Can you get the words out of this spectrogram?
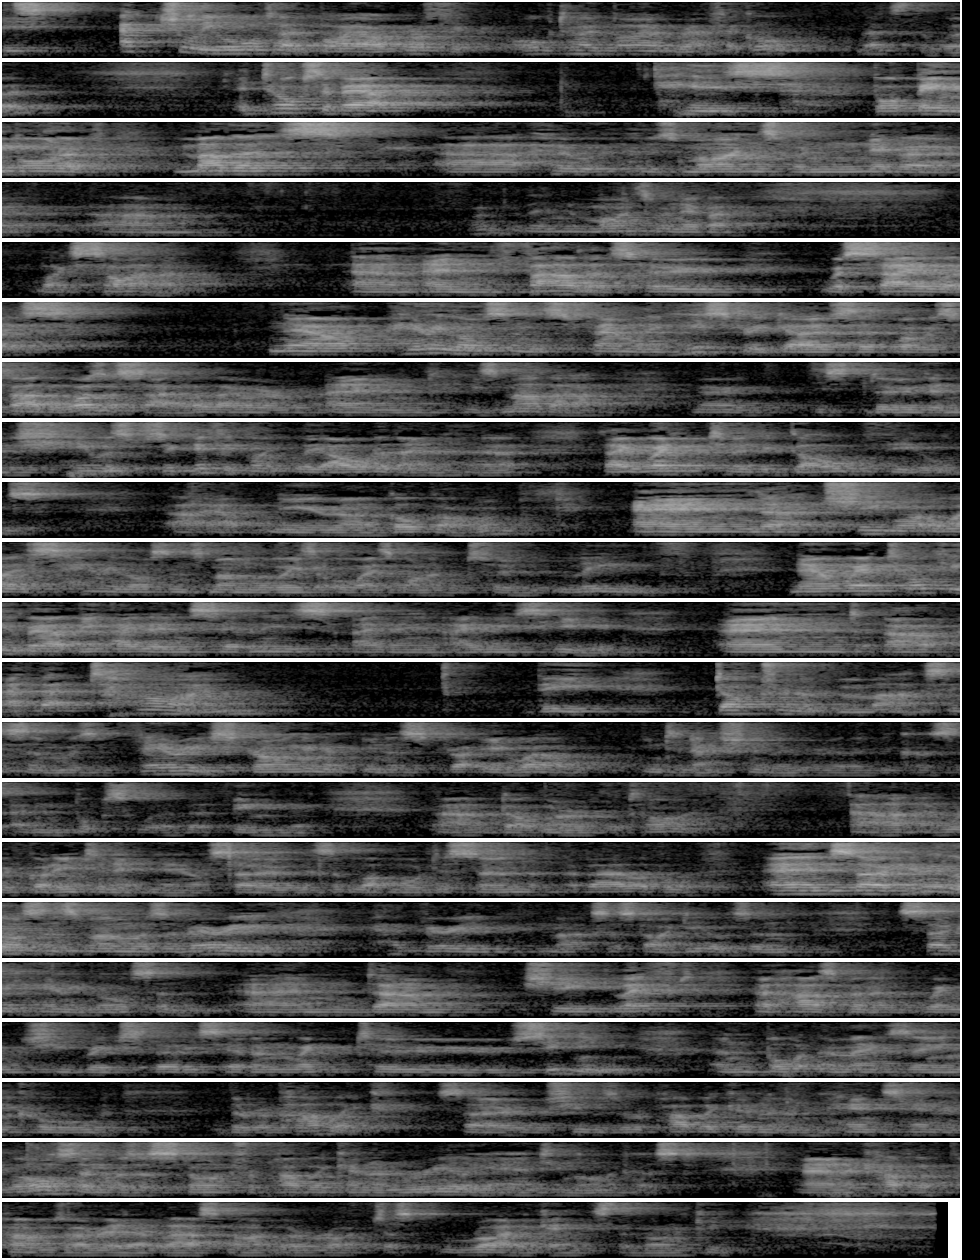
It's actually autobiographic, autobiographical, that's the word. It talks about his being born of mothers uh, who, whose minds were never, um, their minds were never like silent, um, and fathers who were sailors. Now, Henry Lawson's family history goes that, well, his father was a sailor, they were, and his mother married this dude, and he was significantly older than her. They went to the gold fields uh, out near uh, Gulgong, and uh, she always, Henry Lawson's mum Louisa, always wanted to leave. Now we're talking about the 1870s, 1880s here, and uh, at that time, the doctrine of Marxism was very strong in, in Australia, well, internationally really, because, and books were the thing, the uh, dogma of the time. Uh, and we've got internet now, so there's a lot more discernment available. And so Henry Lawson's mum was a very, had very Marxist ideals, and so did Henry Lawson. And um, she left her husband when she reached 37, went to Sydney and bought a magazine called The Republic. So she was a Republican, and hence Henry Lawson was a staunch Republican and really anti-monarchist. And a couple of poems I read out last night were right, just right against the monarchy.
